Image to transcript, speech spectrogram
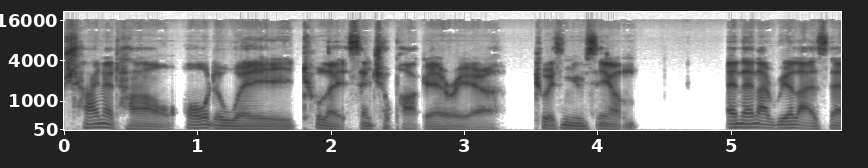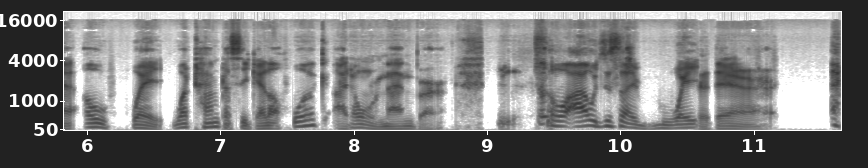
Chinatown all the way to like Central Park area to his museum. And then I realized that, oh, wait, what time does he get off work? I don't remember. So I would just like wait there.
